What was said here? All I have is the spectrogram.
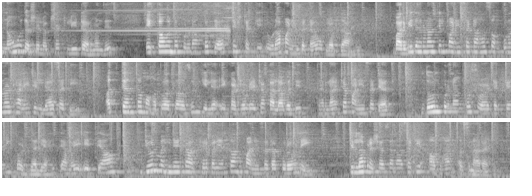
नऊ दशलक्ष लिटर म्हणजेच एकावन्न पूर्णांक तेहतीस टक्के एवढा पाणीसाठा उपलब्ध आहे. बारवी धरणातील पाणीसाठा हा संपूर्ण ठाणे जिल्ह्यासाठी अत्यंत महत्त्वाचा असून गेल्या एक आठवड्याच्या कालावधीत धरणाच्या पाणीसाठ्यात दोन पूर्णांक सोळा टक्क्यांनी घट झाली आहे. त्यामुळे येत्या जून महिन्याच्या अखेरपर्यंत हा पाणीसाठा पुरवणे जिल्हा प्रशासनासाठी आव्हान असणार आहे.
